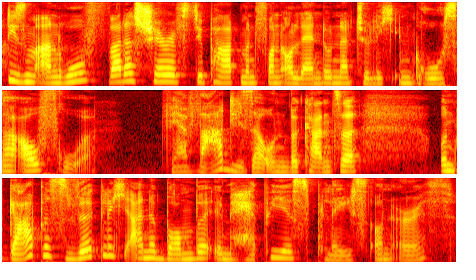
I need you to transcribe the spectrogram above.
diesem Anruf war das Sheriff's Department von Orlando natürlich in großer Aufruhr. Wer war dieser Unbekannte? Und gab es wirklich eine Bombe im happiest place on earth?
